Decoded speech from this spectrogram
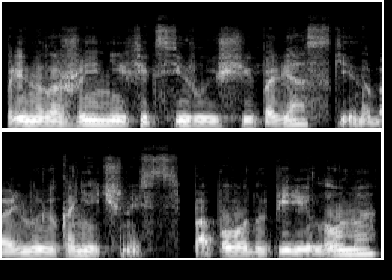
при наложении фиксирующей повязки на больную конечность по поводу перелома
